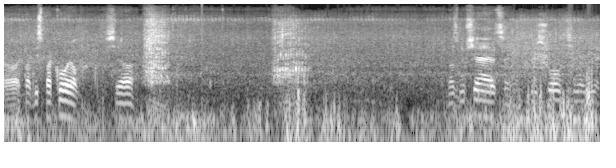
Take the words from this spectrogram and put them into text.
Ой, побеспокоил. Все. Возмущаются. Пришел человек.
